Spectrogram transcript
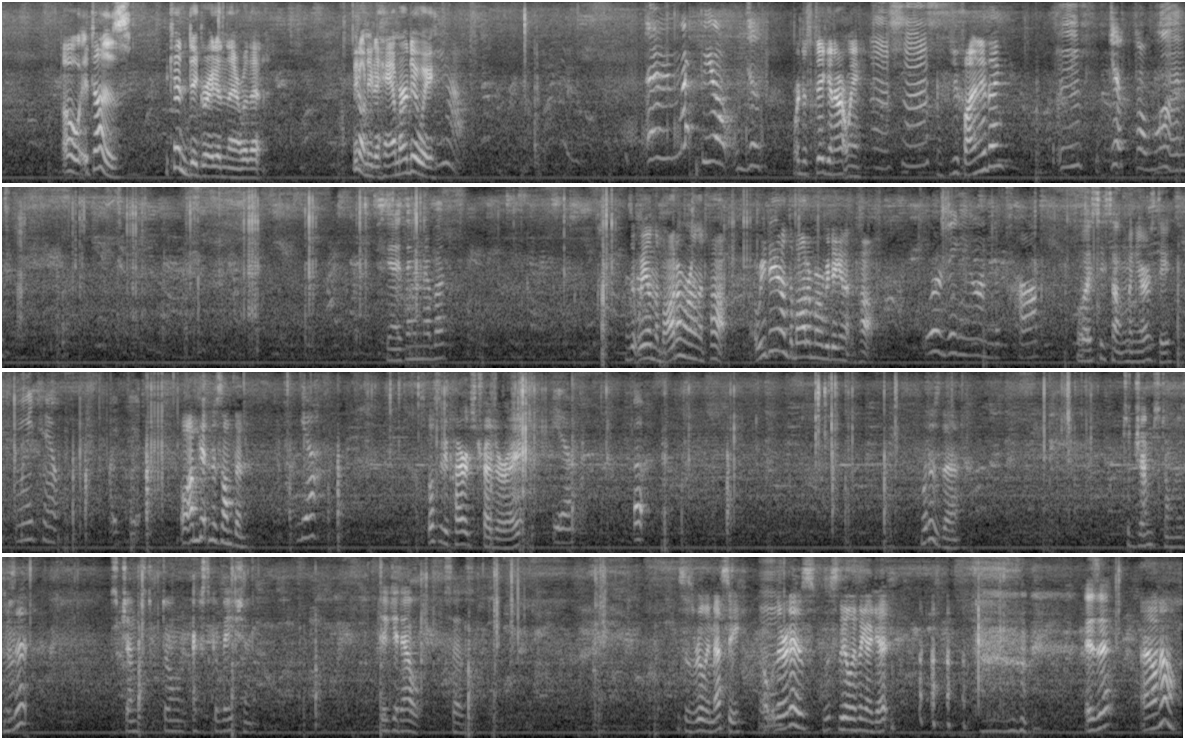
Oh, it does. You can dig right in there with it. We don't need a hammer, do we? No. It might be all just. We're just digging, aren't we? Mm-hmm. Did you find anything? Mm, just the one. See anything in there, bud? Is it way on the bottom or on the top? Are we digging at the bottom or are we digging at the top? We're digging on the top. Well, I see something in yours, D. Me too. Like it. Oh, I'm getting to something. Yeah. It's supposed to be pirate's treasure, right? Yeah. Uh, What is that? It's a gemstone, isn't Is it? it? It's gemstone excavation. Dig it out, it says. This is really messy. Oh, there it is. This is the only thing I get. Is it? I don't know.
